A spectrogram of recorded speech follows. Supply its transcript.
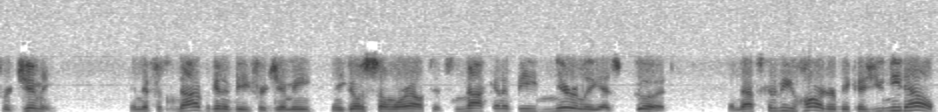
for Jimmy. And if it's not going to be for Jimmy and he goes somewhere else, it's not going to be nearly as good. And that's going to be harder because you need help.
